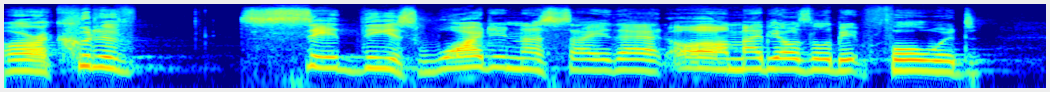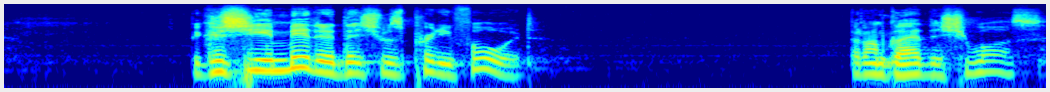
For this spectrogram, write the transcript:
Or I could have said this. Why didn't I say that? Oh, maybe I was a little bit forward because she admitted that she was pretty forward. But I'm glad that she was.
